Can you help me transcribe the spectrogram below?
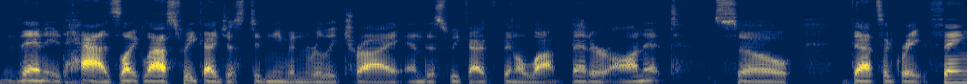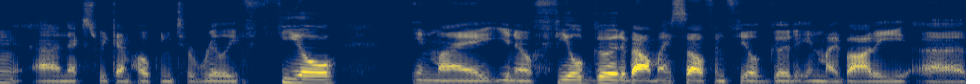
than it has. Like last week, I just didn't even really try, and this week I've been a lot better on it. So that's a great thing. Uh, next week, I'm hoping to really feel in my, you know, feel good about myself and feel good in my body, uh,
